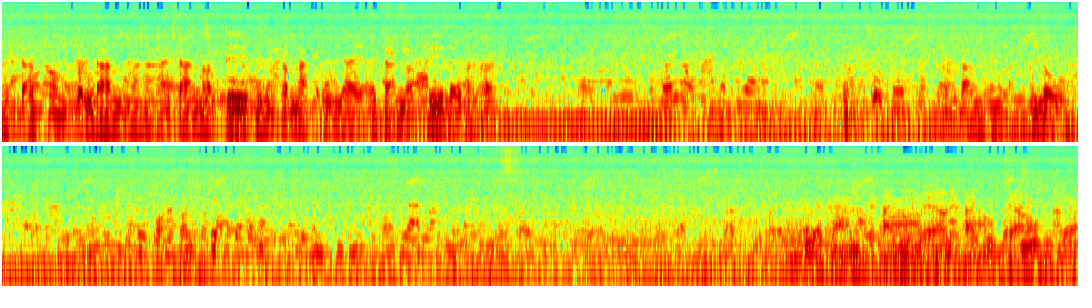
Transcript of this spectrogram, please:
อาจารย์ป้อมคนดังมาหาอาจารย์น็อตตี้ถึงตำหนักปู่ใหญ่อาจารย์น็อตตี้เลยนะครับคนดังแห่งหลักกิโลดี อาจารย์ได้ถ่ายรูปแล้วได้ถ่ายรูปแล้วรูปแล้ว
